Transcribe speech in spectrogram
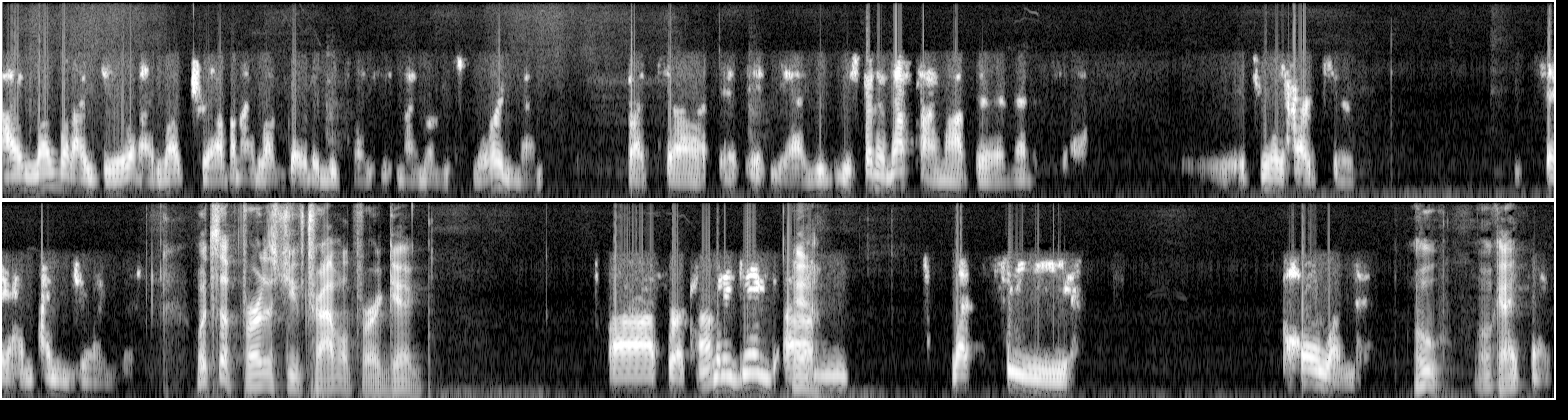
I love what I do, and I love traveling. I love going to new places, and I love exploring them. But uh, it, it, yeah, you, you spend enough time out there, and then it's uh, it's really hard to say I'm, I'm enjoying this. What's the furthest you've traveled for a gig? Uh, for a comedy gig, yeah. um, let's see, Poland. Ooh, okay. I think.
